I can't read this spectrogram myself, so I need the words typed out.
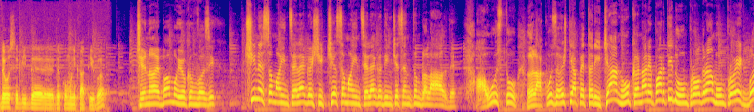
deosebit de, de comunicativă. Ce naiba, mă, eu când vă zic? Cine să mai înțeleagă și ce să mai înțeleagă din ce se întâmplă la ALDE? Auzi tu, îl acuză ăștia pe Tăricianu că n-are partidul, un program, un proiect Bă,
